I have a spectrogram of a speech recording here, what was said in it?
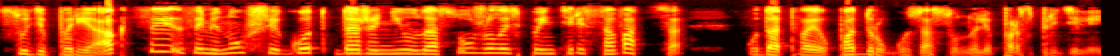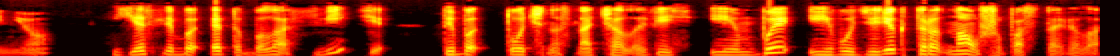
судя по реакции, за минувший год даже не удосужилась поинтересоваться, куда твою подругу засунули по распределению. Если бы это была Свити, ты бы точно сначала весь ИМБ и его директора на уши поставила,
